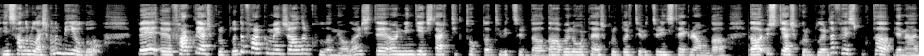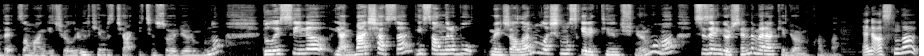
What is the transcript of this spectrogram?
insanlara ulaşmanın bir yolu ve farklı yaş grupları da farklı mecraları kullanıyorlar. İşte örneğin gençler TikTok'ta, Twitter'da, daha böyle orta yaş grupları Twitter, Instagram'da, daha üst yaş grupları da Facebook'ta genelde zaman geçiyorlar. Ülkemiz için söylüyorum bunu. Dolayısıyla yani ben şahsen insanlara bu mecraların ulaşılması gerektiğini düşünüyorum ama sizlerin görüşlerini de merak ediyorum bu konuda. Yani aslında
